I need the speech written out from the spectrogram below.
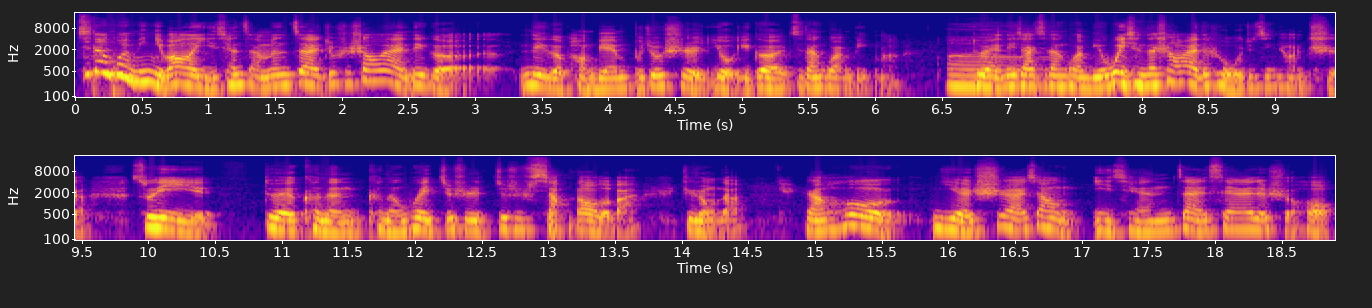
鸡蛋灌饼你忘了？以前咱们在就是上外那个那个旁边不就是有一个鸡蛋灌饼吗？嗯，对，那家鸡蛋灌饼，我以前在上外的时候我就经常吃，所以对，可能可能会就是就是想到了吧这种的，然后也是啊，像以前在 CI 的时候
